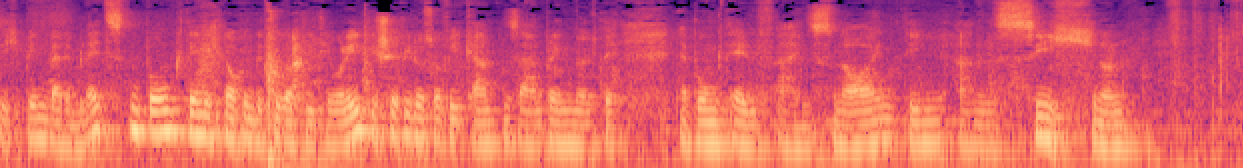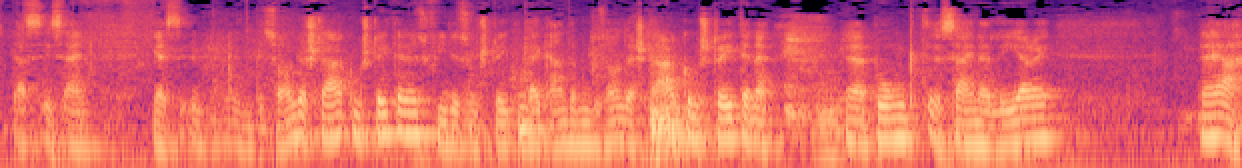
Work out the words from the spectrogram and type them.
Ich bin bei dem letzten Punkt, den ich noch in Bezug auf die theoretische Philosophie Kantens anbringen möchte, der Punkt 11.1.9, Ding an sich. Nun, das ist ein ja, besonders stark umstrittener, vieles umstritten bei Kant, ein besonders stark umstrittener äh, Punkt seiner Lehre naja,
